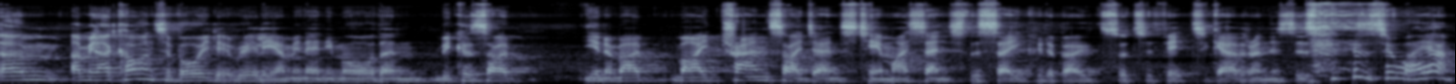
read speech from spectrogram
um, I mean, I can't avoid it really. I mean, any more than because I you know, my, my trans identity and my sense of the sacred are both sort of fit together, and this is, this is who I am.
